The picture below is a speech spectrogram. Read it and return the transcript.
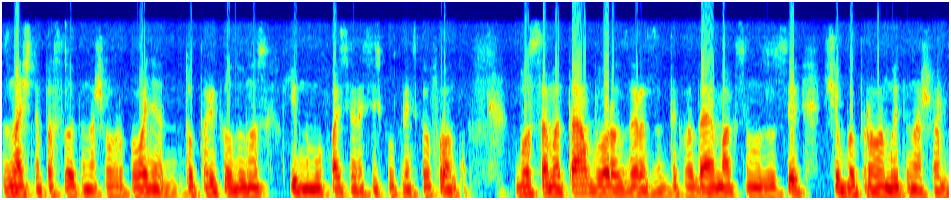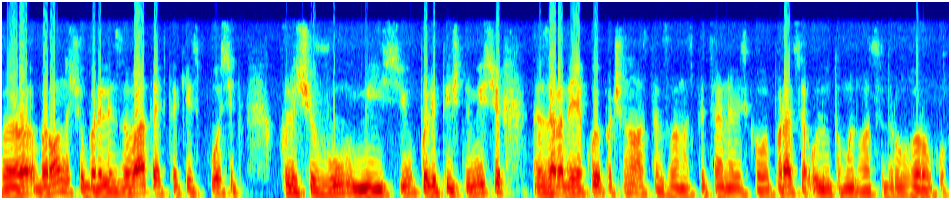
значно посилити наше групування до прикладу на східному фасі російсько-українського фронту, бо саме там ворог зараз докладає максимум зусиль, щоб проламити нашу обор- оборону, щоб реалізувати в такий спосіб ключову місію, політичну місію, заради якої починалася так звана спеціальна військова операція у лютому 22-го року.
